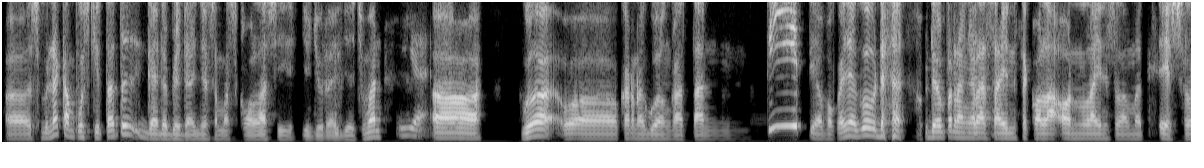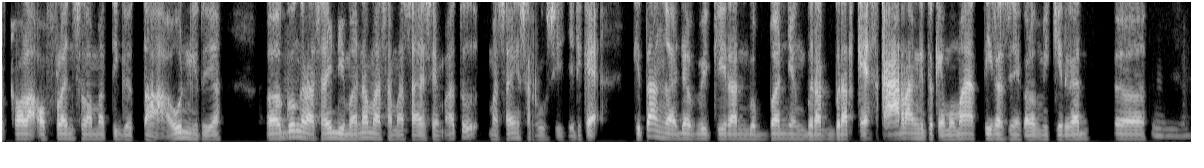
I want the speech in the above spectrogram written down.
Uh, Sebenarnya kampus kita tuh gak ada bedanya sama sekolah sih, jujur aja. Cuman, iya. uh, gue uh, karena gue angkatan tit ya, pokoknya gue udah udah pernah ngerasain sekolah online selama eh sekolah offline selama tiga tahun gitu ya uh, eh, gue hmm. ngerasain di mana masa-masa SMA tuh masa yang seru sih jadi kayak kita nggak ada pikiran beban yang berat-berat kayak sekarang gitu kayak mau mati rasanya kalau mikir kan uh, hmm.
